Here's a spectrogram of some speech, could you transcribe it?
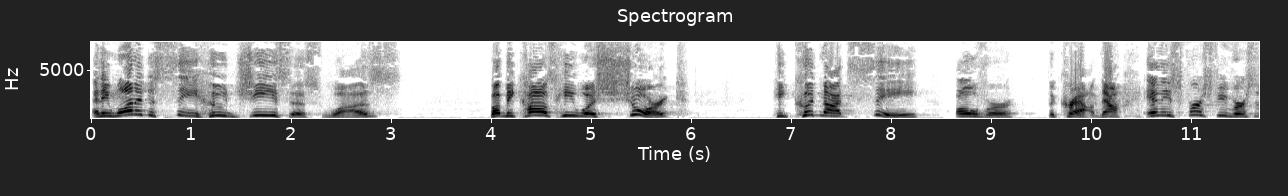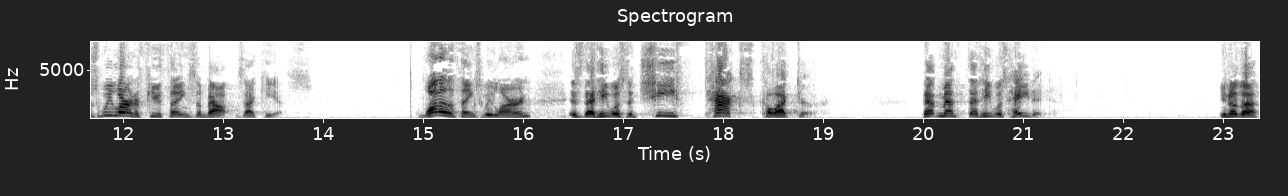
And he wanted to see who Jesus was but because he was short, he could not see over the crowd. Now, in these first few verses, we learn a few things about Zacchaeus. One of the things we learn is that he was a chief tax collector. That meant that he was hated. You know, the,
